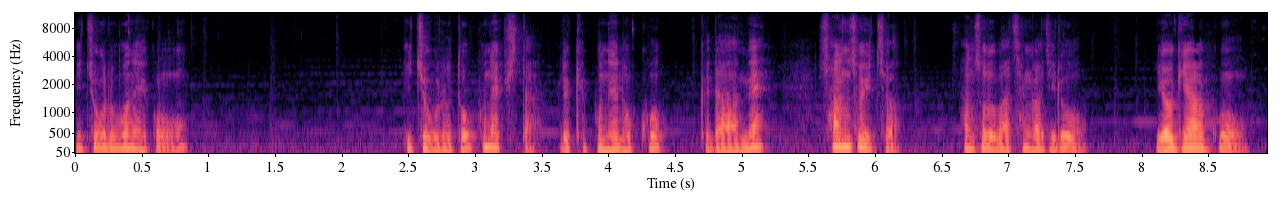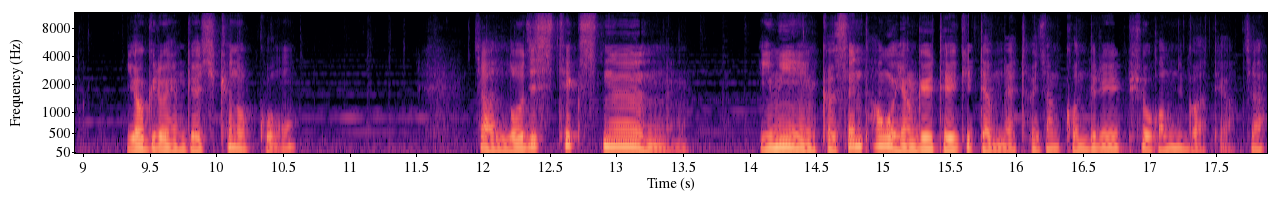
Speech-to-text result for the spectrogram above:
이쪽으로 보내고 이쪽으로도 보냅시다. 이렇게 보내놓고 그 다음에 산소 있죠? 산소도 마찬가지로 여기하고 여기로 연결시켜 놓고 자 로지스틱스는 이미 그 센터하고 연결되어 있기 때문에 더 이상 건드릴 필요가 없는 것 같아요 자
